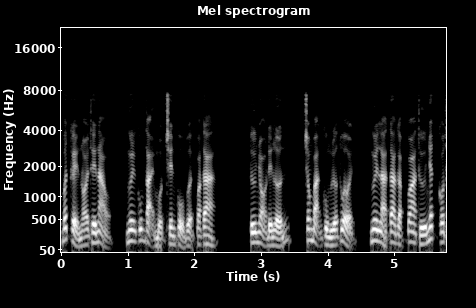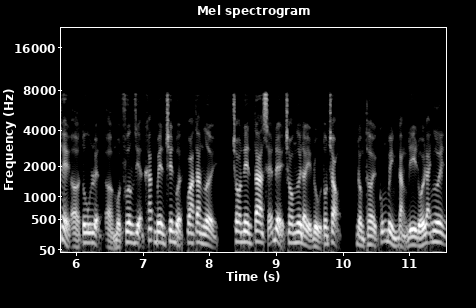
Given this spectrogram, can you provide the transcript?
Bất kể nói thế nào, ngươi cũng tại một trên cổ vượt qua ta. Từ nhỏ đến lớn, trong bạn cùng lứa tuổi, ngươi là ta gặp qua thứ nhất có thể ở tu luyện ở một phương diện khác bên trên vượt qua ta người, cho nên ta sẽ để cho ngươi đầy đủ tôn trọng, đồng thời cũng bình đẳng đi đối đãi ngươi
